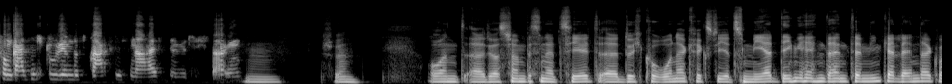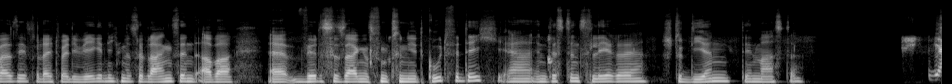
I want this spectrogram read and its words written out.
vom ganzen Studium das praxisnaheste, würde ich sagen. Hm, schön. Und äh, du hast schon ein bisschen erzählt, äh, durch Corona kriegst du jetzt mehr Dinge in deinen Terminkalender quasi, vielleicht weil die Wege nicht mehr so lang sind, aber äh, würdest du sagen, es funktioniert gut für dich, äh, in Distanzlehre studieren, den Master? Ja,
